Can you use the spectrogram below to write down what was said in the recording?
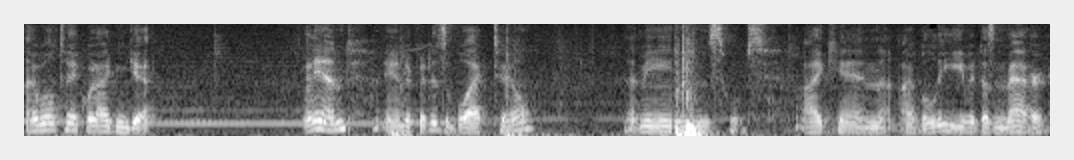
I will take what I can get. And, and if it is a blacktail, that means, whoops, I can, I believe, it doesn't matter,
